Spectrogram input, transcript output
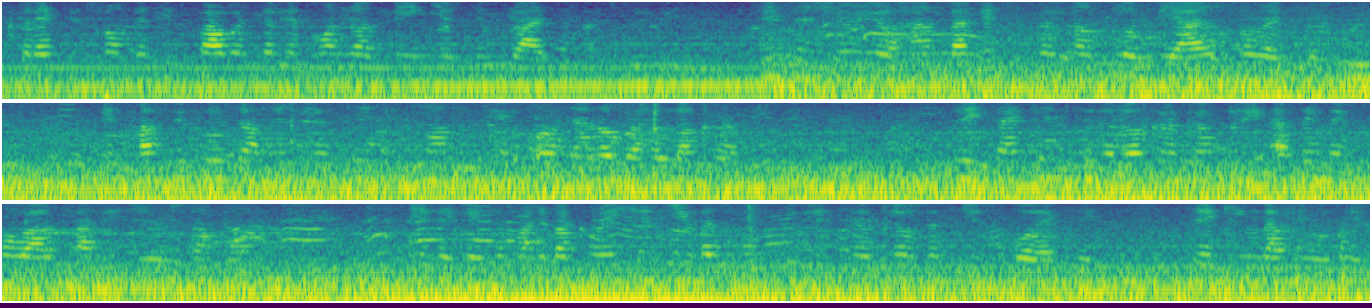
disconnected from the seat power socket when not being used in flight. Please ensure your hand baggage does not block the aisle or exit. Seat in front of you an overhead locker. Place items to the locker carefully as they may fall out and injure someone. In the case of an evacuation, you must move quickly to the closest usable exit, taking nothing with you.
